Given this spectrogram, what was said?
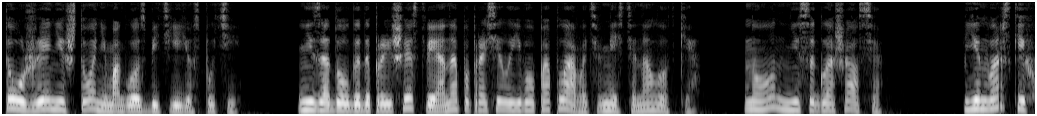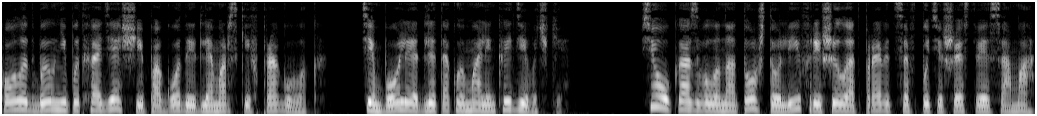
то уже ничто не могло сбить ее с пути. Незадолго до происшествия она попросила его поплавать вместе на лодке. Но он не соглашался. Январский холод был неподходящей погодой для морских прогулок, тем более для такой маленькой девочки. Все указывало на то, что Лив решила отправиться в путешествие сама.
